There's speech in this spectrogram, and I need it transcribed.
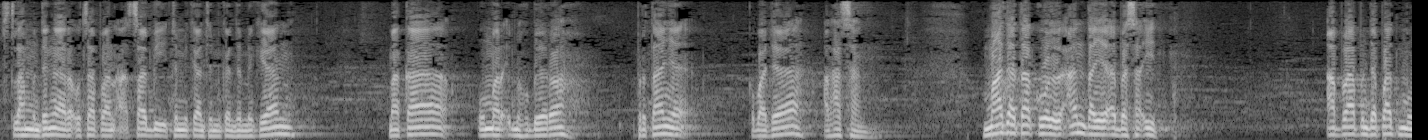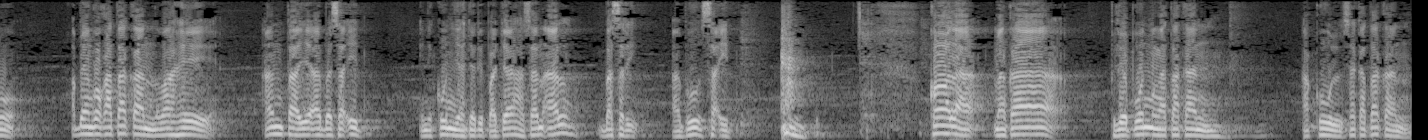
setelah mendengar ucapan Asabi demikian demikian demikian maka Umar Ibn Hubairah bertanya kepada Al Hasan Mada takul anta ya Sa'id Apa pendapatmu apa yang kau katakan wahai anta ya Abu Sa'id? Ini kunyah daripada Hasan al-Basri Abu Sa'id. Qala maka beliau pun mengatakan akul saya katakan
